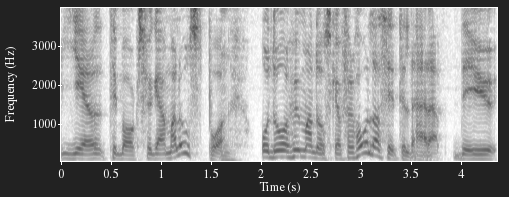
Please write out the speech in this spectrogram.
ger tillbaks för gammal ost på. Och då hur man då ska förhålla sig till det här, det är ju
